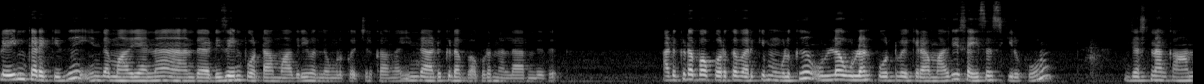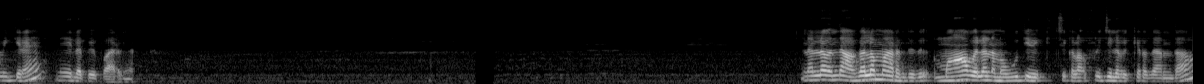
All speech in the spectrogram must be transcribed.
பிளெயின் கிடைக்கிது. இந்த மாதிரியான அந்த டிசைன் போட்டால் மாதிரி வந்து உங்களுக்கு வச்சுருக்காங்க. இந்த அடுக்கு டப்பா கூட நல்லா இருந்தது. அடுக்கு டப்பா பொறுத்த வரைக்கும் உங்களுக்கு உள்ளே உள்ளன் போட்டு வைக்கிற மாதிரி சைஸஸ் இருக்கும். ஜஸ்ட் நான் காமிக்கிறேன். நேரில் போய் பாருங்கள் நல்லா வந்து அகலமாக இருந்தது. மாவெல்லாம் நம்ம ஊற்றி வச்சுக்கலாம். ஃப்ரிட்ஜில் வைக்கிறதா இருந்தால்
